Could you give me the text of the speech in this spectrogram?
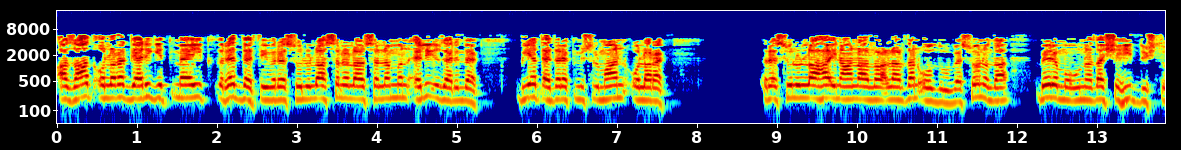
azad olarak geri gitmeyi reddetti ve Resulullah sallallahu aleyhi ve sellem'in eli üzerinde biat ederek Müslüman olarak Resulullah'a inananlardan oldu ve sonunda bir muğunada şehit düştü.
